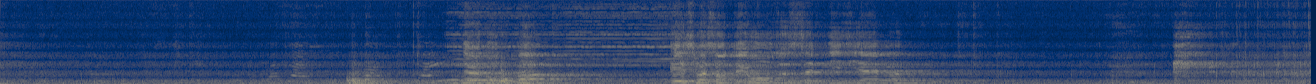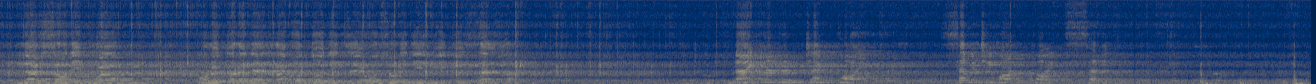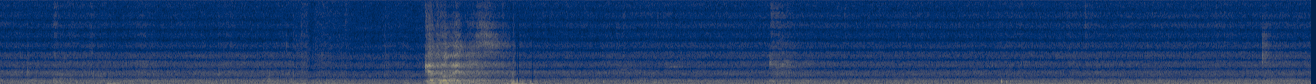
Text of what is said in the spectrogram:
71, 7 dixièmes. 910 points pour le colonel Raimondo Dizero sur le 18 Zelda. 910 points, 71.7.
